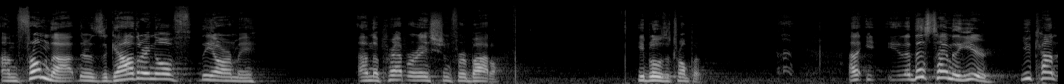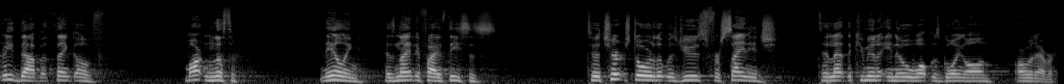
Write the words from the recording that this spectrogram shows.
And from that, there's the gathering of the army and the preparation for battle. He blows a trumpet. Uh, At this time of the year, you can't read that but think of Martin Luther nailing his 95 Theses to a church door that was used for signage to let the community know what was going on or whatever.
